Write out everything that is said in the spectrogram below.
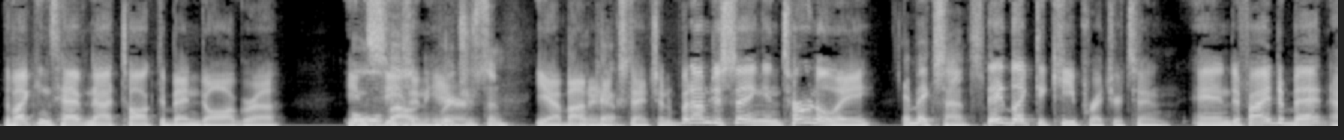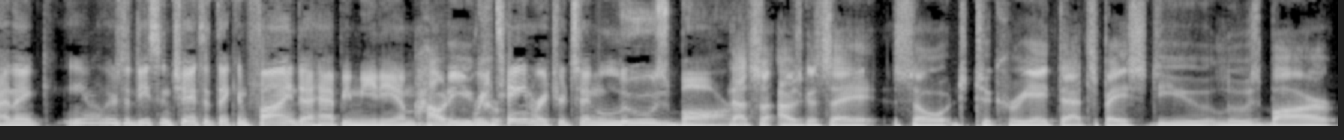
The Vikings have not talked to Ben Dogra in season here. Richardson? Yeah, about an extension. But I'm just saying internally, It makes sense. they'd like to keep Richardson. And if I had to bet, I think, you know, there's a decent chance that they can find a happy medium. How do you cr- retain Richardson, lose Barr? That's what I was going to say. So to create that space, do you lose Barr,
